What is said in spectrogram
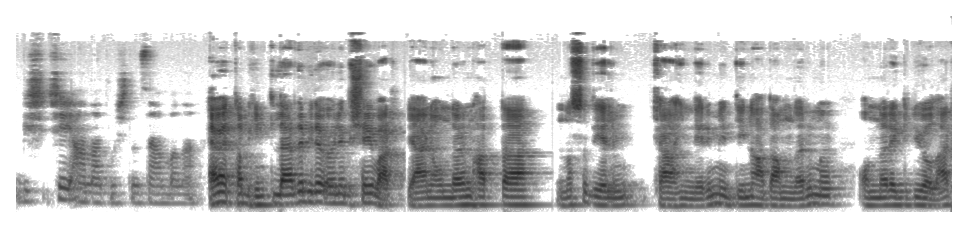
bir şey anlatmıştın sen bana. Evet tabii Hintlilerde bir de öyle bir şey var. Yani onların hatta nasıl diyelim kahinleri mi, din adamları mı onlara gidiyorlar.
